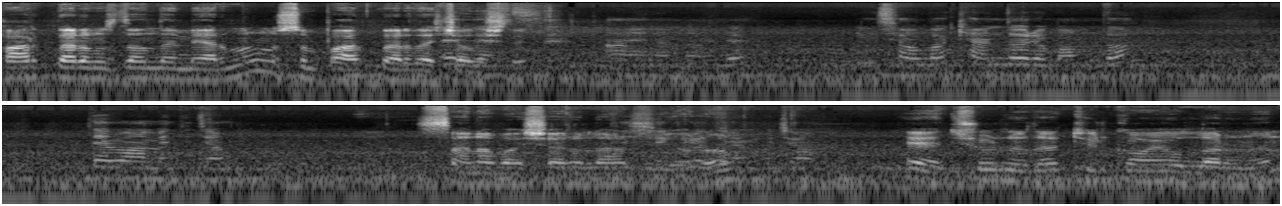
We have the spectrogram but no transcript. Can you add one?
Parklarımızdan da memnun musun? Parklarda çalıştık. Evet. İnşallah kendi arabamda devam edeceğim. Sana başarılar Teşekkür diliyorum. ederim hocam. Evet şurada da Türk Hava Yolları'nın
